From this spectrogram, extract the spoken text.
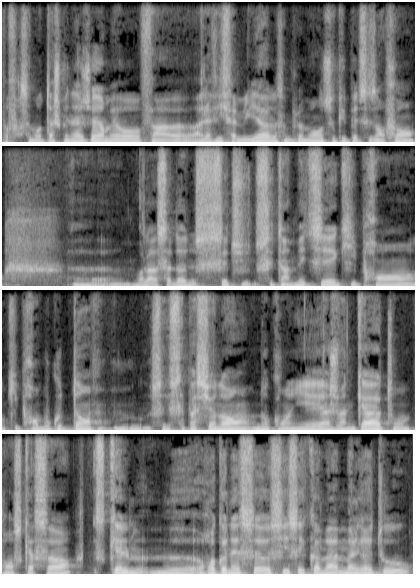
pas forcément aux tâches ménagères mais enfin à la vie familiale simplement s'occuper de ses enfants. Euh, voilà ça donne c'est un métier qui prend qui prend beaucoup de temps. C'est passionnant. Donc on y est H24 on pense qu'à ça. Ce qu'elle me reconnaissait aussi c'est quand même malgré tout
